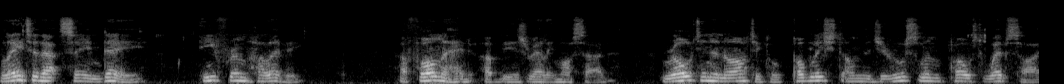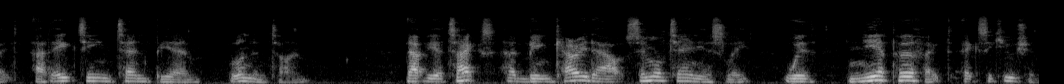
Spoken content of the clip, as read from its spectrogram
Later that same day, Efraim Halevy, a former head of the Israeli Mossad, wrote in an article published on the Jerusalem Post website at 18:10 p.m. London time that the attacks had been carried out simultaneously with near perfect execution.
